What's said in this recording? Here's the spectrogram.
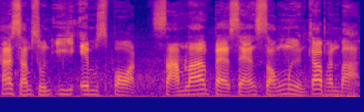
530e M Sport 3ล้าน829,000 บาท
